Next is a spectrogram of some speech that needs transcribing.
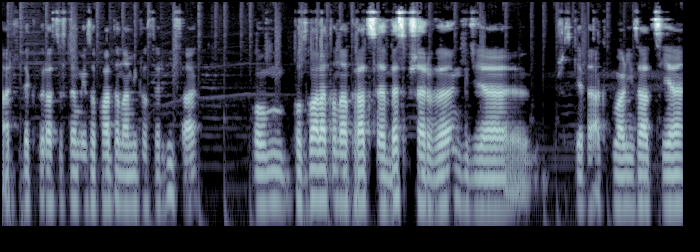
architektura systemu jest oparta na mikroserwisach, pozwala to na pracę bez przerwy, gdzie wszystkie te aktualizacje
